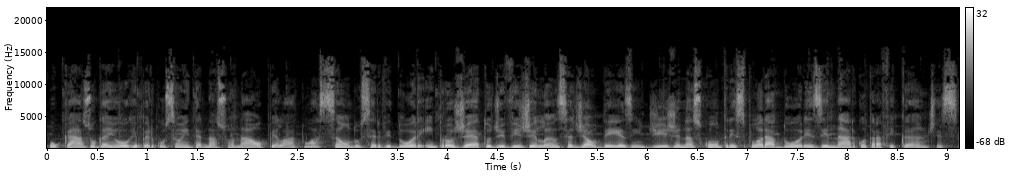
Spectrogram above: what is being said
O caso ganhou repercussão internacional pela atuação do servidor em projeto de vigilância de aldeias indígenas contra exploradores e narcotraficantes.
